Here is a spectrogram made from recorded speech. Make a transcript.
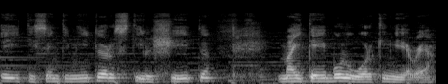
80 cm steel sheet, my table working area.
